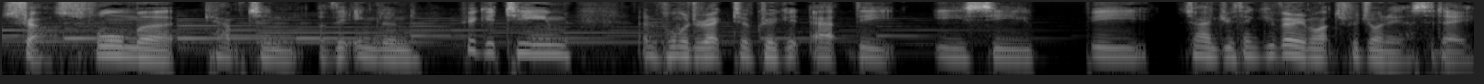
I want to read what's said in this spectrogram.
Strauss, former captain of the England cricket team and former director of cricket at the ECB. Sir Andrew, thank you very much for joining us today.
